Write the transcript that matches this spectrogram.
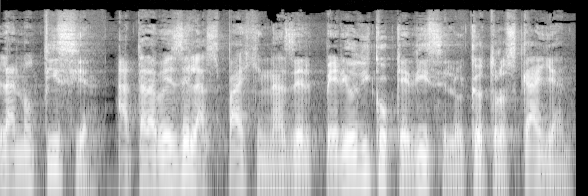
la noticia, a través de las páginas del periódico que dice lo que otros callan,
